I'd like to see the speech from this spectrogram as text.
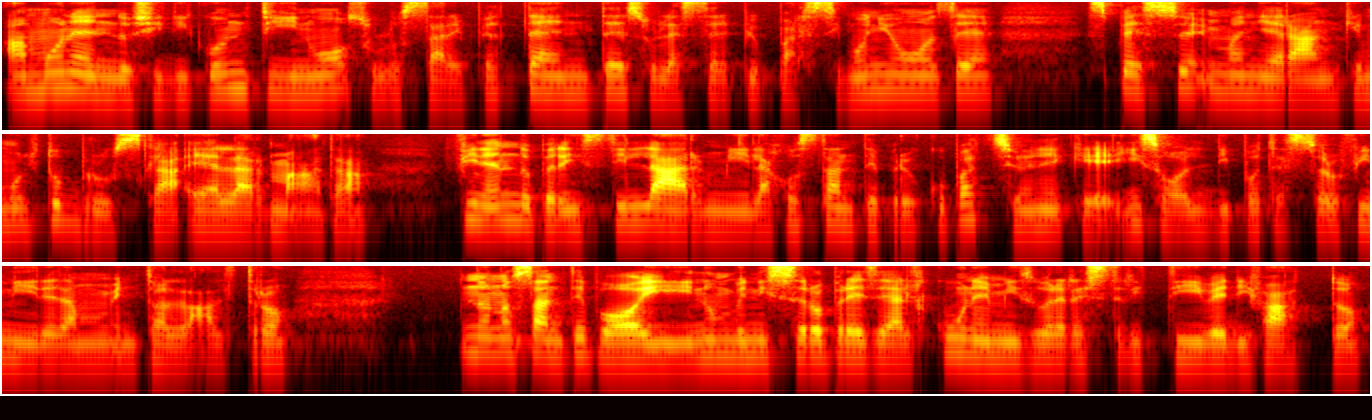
ammonendoci di continuo sullo stare più attente, sull'essere più parsimoniose, spesso in maniera anche molto brusca e allarmata, finendo per instillarmi la costante preoccupazione che i soldi potessero finire da un momento all'altro, nonostante poi non venissero prese alcune misure restrittive di fatto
